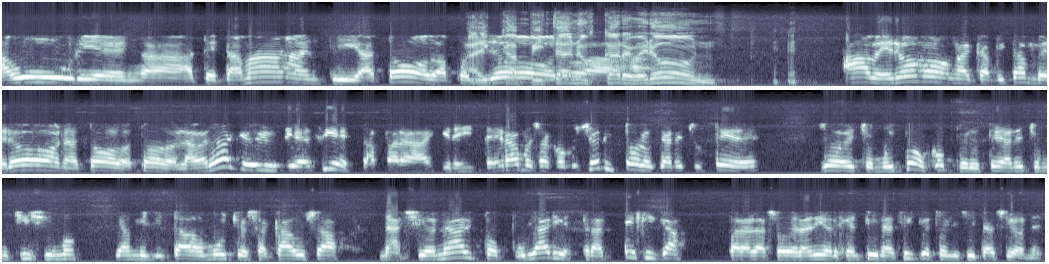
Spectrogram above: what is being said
a Urien, a Tetamanti, a todo, a Polidoro. Al capitán Oscar Verón. A Verón, al capitán Verón, a todo, todo. La verdad que hoy un día de fiesta para quienes integramos esa comisión y todo lo que han hecho ustedes. Yo he hecho muy poco, pero ustedes han hecho muchísimo y han militado mucho esa causa nacional, popular y estratégica para la soberanía argentina. Así que felicitaciones.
